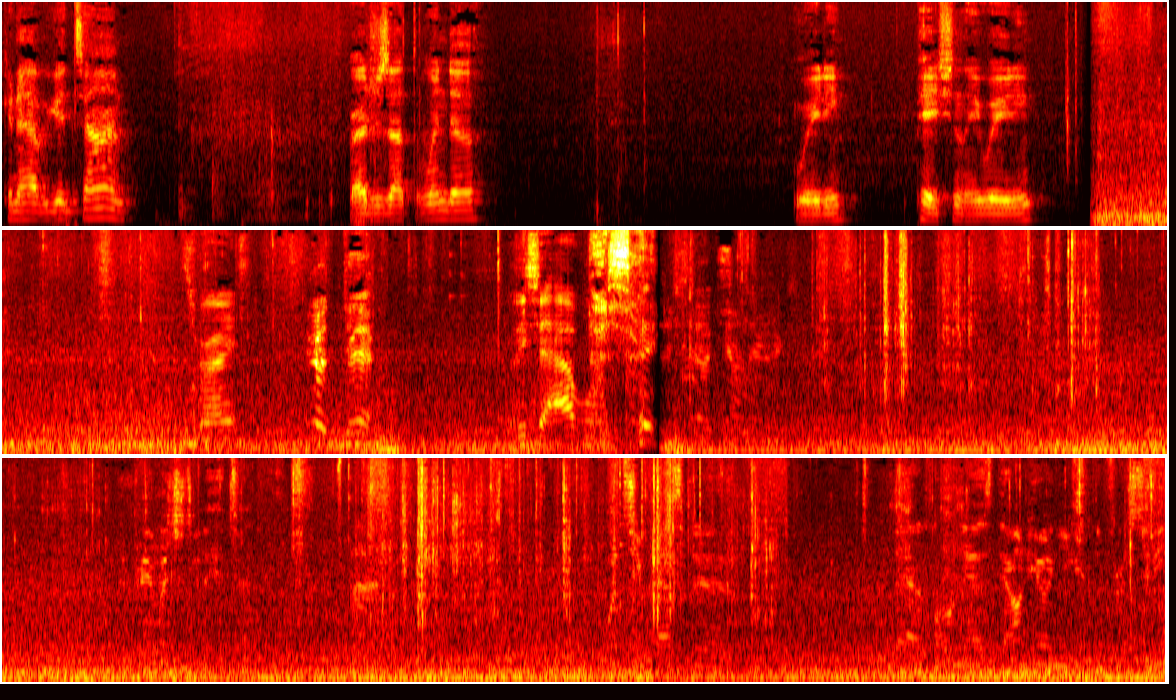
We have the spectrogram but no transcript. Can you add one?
Gonna have a good time. Roger's out the window. Waiting. Patiently waiting. That's right. You're a dick. At least I have one. Stuck down there. Pretty much just gonna hit time. Once you pass the that long ass downhill and you hit the first city,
